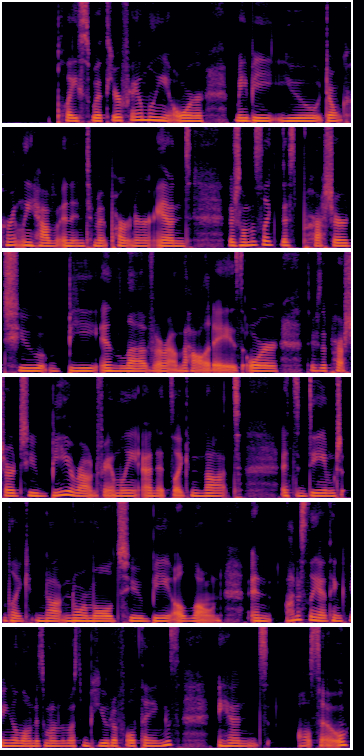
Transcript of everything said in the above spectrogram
place with your family, or maybe you don't currently have an intimate partner, and there's almost like this pressure to be in love around the holidays, or there's a pressure to be around family, and it's like not it's deemed like not normal to be alone. And honestly, I think being alone is one of the most beautiful things. And also,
